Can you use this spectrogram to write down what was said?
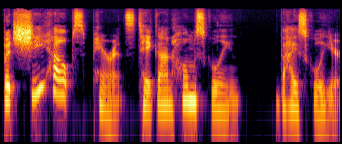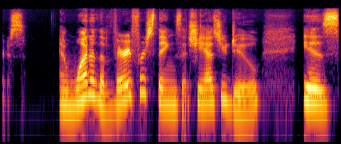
But she helps parents take on homeschooling the high school years. And one of the very first things that she has you do is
